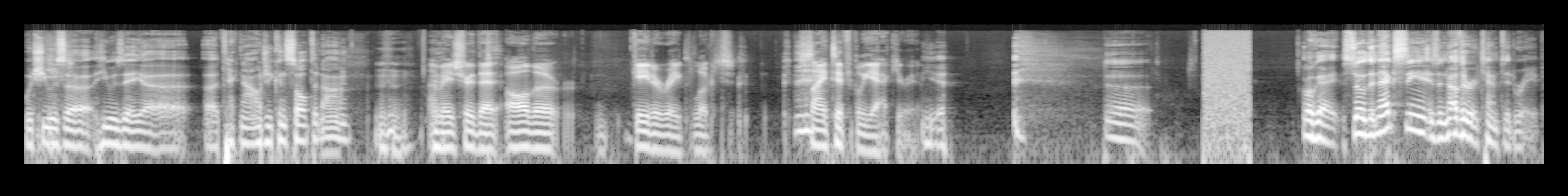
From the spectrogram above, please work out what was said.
which he was a he was a, uh, a technology consultant on. mhm. I made sure that all the gator rape looked scientifically accurate. Yeah. Uh, okay, so the next scene is another attempted rape.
